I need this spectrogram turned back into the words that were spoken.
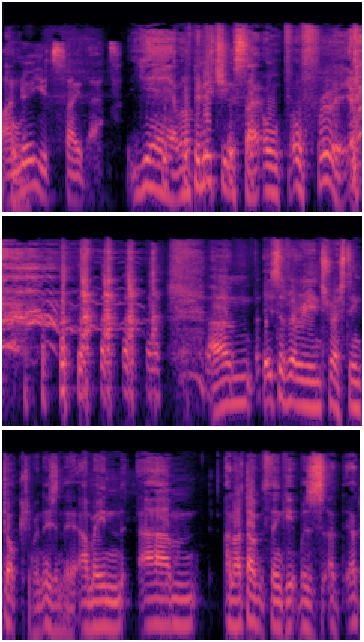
I knew you'd say that. Yeah, well, I've been itching to say it all, all through it. um, it's a very interesting document, isn't it? I mean, um, and I don't think it was a,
